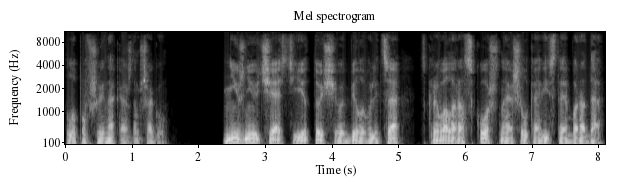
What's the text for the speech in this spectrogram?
хлопавшие на каждом шагу. Нижнюю часть ее тощего белого лица – скрывала роскошная шелковистая борода,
